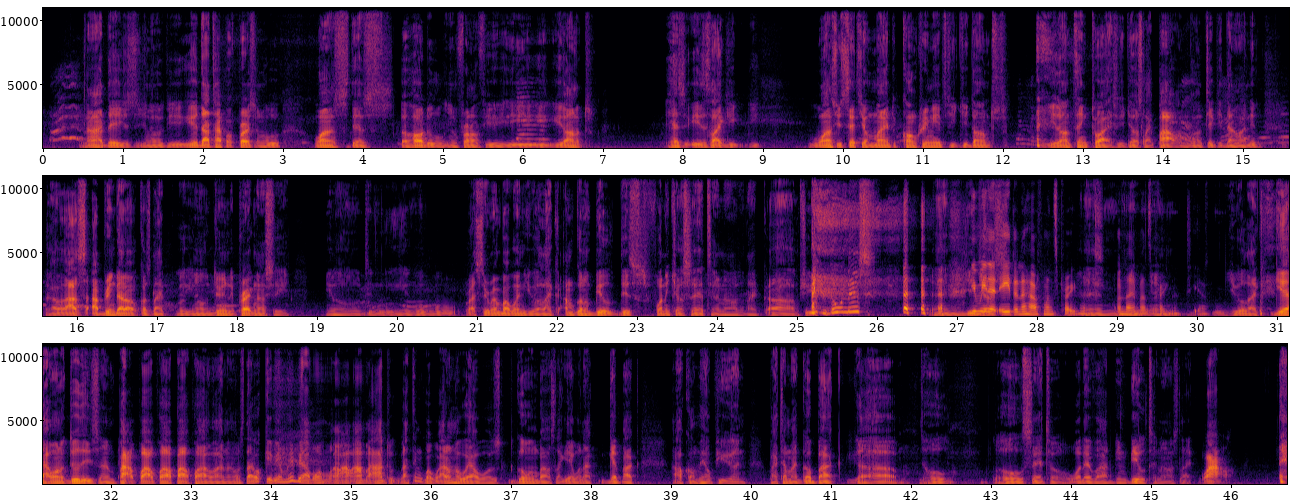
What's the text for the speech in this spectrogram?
nowadays, you know, you- you're that type of person who, once there's a hurdle in front of you, you, you, you don't. Has it's like you, you, once you set your mind to conquering it, you, you don't you don't think twice. You just like, pow, I'm going to take it down. And it, I, I bring that up because, like, you know, during the pregnancy, you know, you, I still remember when you were like, I'm going to build this furniture set, and I was like, um, should you be doing this? And You mean at eight and a half months pregnant or nine months pregnant? Yeah. you were like, yeah, I want to do this, and pow, pow, pow, pow, pow, and I was like, okay, well, maybe I, want, I, I, I had to. I think, I don't know where I was going, but I was like, yeah, when I get back, I'll come help you. And by the time I got back, um, the whole, the whole set or whatever had been built, and I was like, wow,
